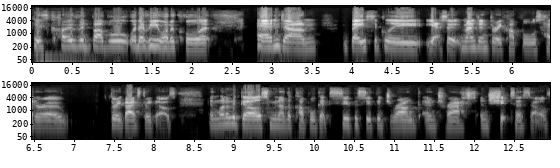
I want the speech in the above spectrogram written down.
his COVID bubble, whatever you want to call it. And um, basically, yeah, so imagine three couples, hetero, three guys, three girls. And one of the girls from another couple gets super, super drunk and trashed and shits herself.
